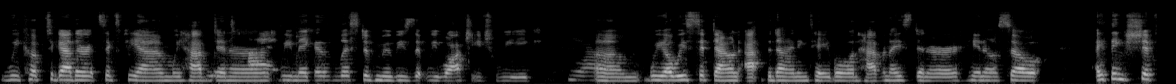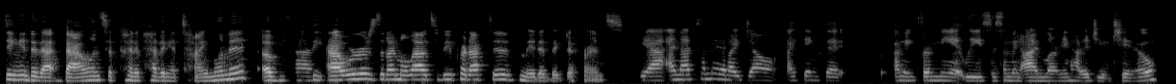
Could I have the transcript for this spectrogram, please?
we cook together at 6 p.m. We have dinner. We make a list of movies that we watch each week yeah. um, we always sit down at the dining table and have a nice dinner you know so i think shifting into that balance of kind of having a time limit of Yeah. the hours that i'm allowed to be productive made a big difference Yeah, and that's something that I don't. I think that, I mean, for me at least, is something I'm learning how to do too.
